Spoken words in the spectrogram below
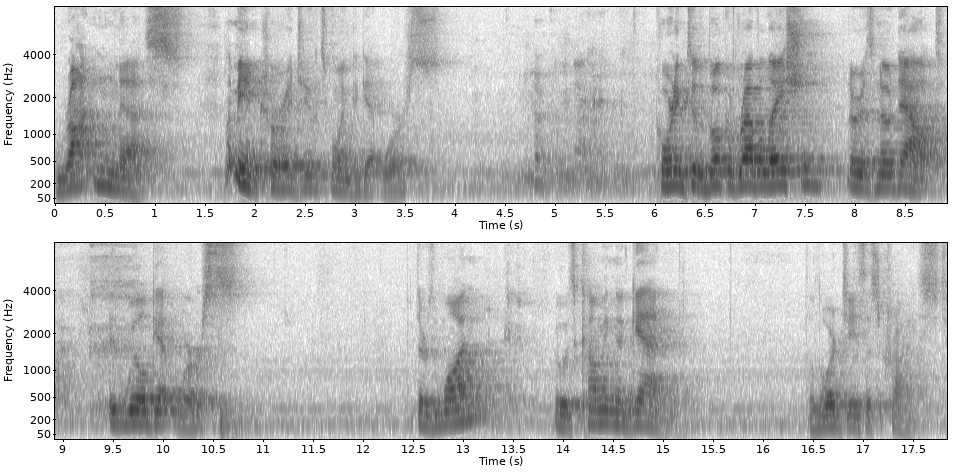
rotten mess. Let me encourage you, it's going to get worse. According to the book of Revelation, there is no doubt it will get worse. But there's one who is coming again the Lord Jesus Christ.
